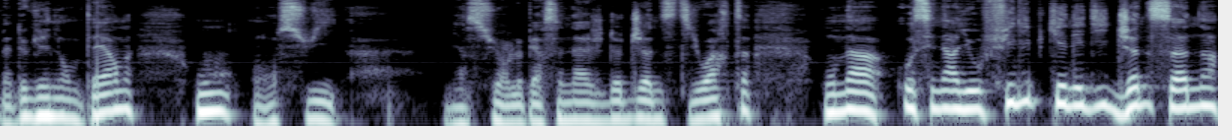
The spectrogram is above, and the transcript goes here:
de Green Lantern, où on suit euh, bien sûr le personnage de John Stewart. On a au scénario Philip Kennedy Johnson,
